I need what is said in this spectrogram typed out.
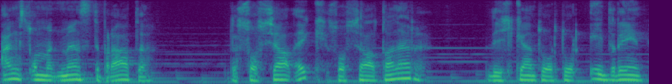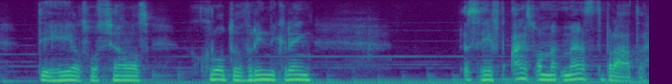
angst om met mensen te praten. De sociaal ik, sociaal tanner, die gekend wordt door iedereen die heel sociaal is, grote vriendenkring. Ze heeft angst om met mensen te praten.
